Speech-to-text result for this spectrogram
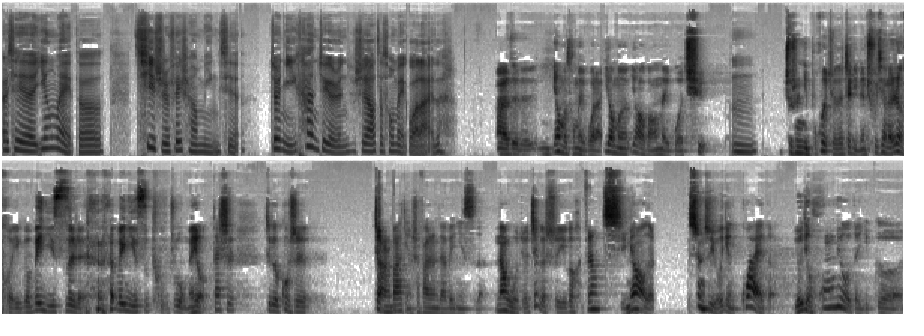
而且英美的气质非常明显，就是你一看这个人就知道他从美国来的。啊，对对，要么从美国来，要么要往美国去。嗯，就是你不会觉得这里面出现了任何一个威尼斯人、威尼斯土著没有，但是这个故事。正儿八经是发生在威尼斯的，那我觉得这个是一个非常奇妙的，甚至有点怪的、有点荒谬的一个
